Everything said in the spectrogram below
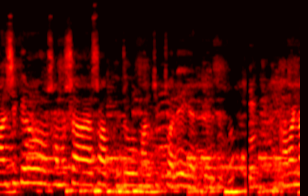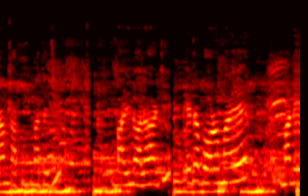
মানসিকেরও সমস্যা, সব পুজো, মানসিক চলে এই আর কি আমার নাম কাকুলি মাতাজি, বাড়ি নলাহাটি। এটা বড় মায়ের মানে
